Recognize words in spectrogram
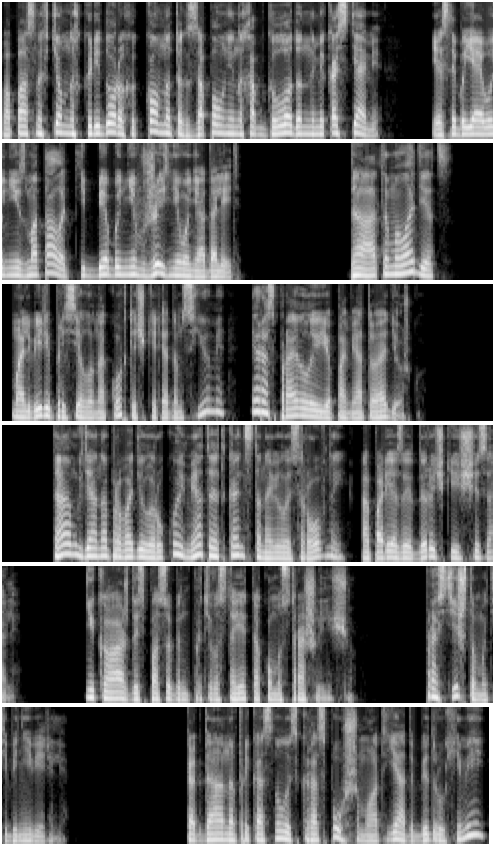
в опасных темных коридорах и комнатах, заполненных обглоданными костями. Если бы я его не измотала, тебе бы ни в жизнь его не одолеть». «Да, ты молодец». Мальвири присела на корточки рядом с Юми и расправила ее помятую одежку. Там, где она проводила рукой, мятая ткань становилась ровной, а порезы и дырочки исчезали. Не каждый способен противостоять такому страшилищу. Прости, что мы тебе не верили. Когда она прикоснулась к распухшему от яда бедру Химей,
